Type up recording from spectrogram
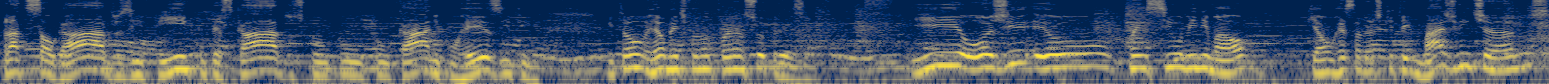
pratos salgados, enfim, com pescados, com, com, com carne, com reis, enfim. Então realmente foi uma, foi uma surpresa. E hoje eu conheci o Minimal, que é um restaurante que tem mais de 20 anos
